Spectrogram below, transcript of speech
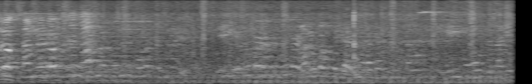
ব্লক সভাপতি দেবাশিস তামানে তাকে কিন্তু এই মুহূর্তে মেরে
